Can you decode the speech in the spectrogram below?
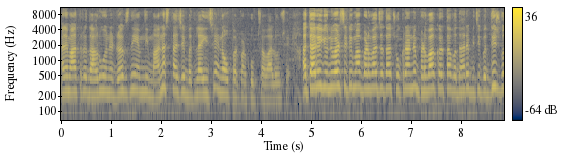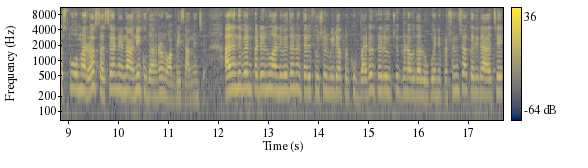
અને માત્ર દારૂ અને ડ્રગ્સની એમની માનસતા જે બદલાઈ છે એના ઉપર પણ ખૂબ સવાલો છે. અત્યારે યુનિવર્સિટીમાં ભણવા જતા છોકરાને ભણવા કરતાં વધારે બીજી બધી જ વસ્તુઓમાં રસ હશે અને એના અનેક ઉદાહરણો આપણી સામે છે. આનંદીબેન પટેલનું આ નિવેદન અત્યારે સોશિયલ મીડિયા પર ખૂબ વાયરલ થઈ રહ્યું છે. ઘણા બધા લોકો એની પ્રશંસા કરી રહ્યા છે.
